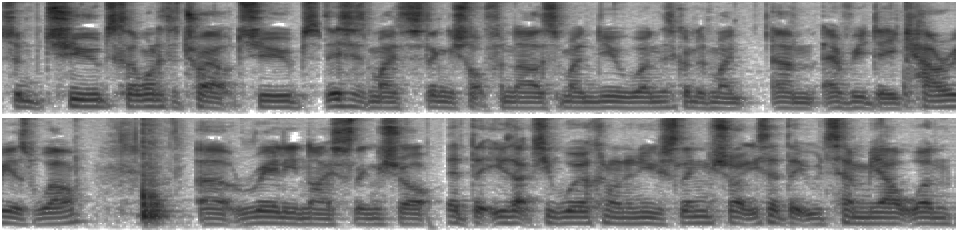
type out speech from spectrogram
some tubes, because I wanted to try out tubes. This is my slingshot for now. This is my new one. This is going to be my um, everyday carry as well. Uh, really nice slingshot. He said that he's actually working on a new slingshot. He said that he would send me out one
